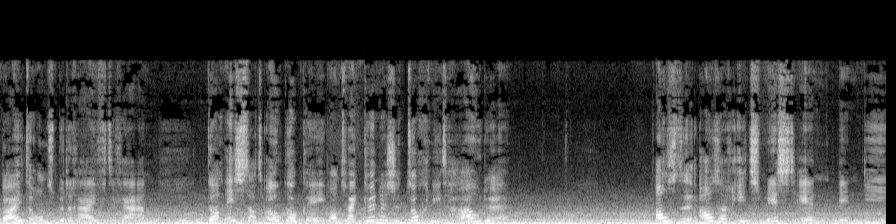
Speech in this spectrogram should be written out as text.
buiten ons bedrijf te gaan, dan is dat ook oké. want wij kunnen ze toch niet houden als, als er iets mist in, in, die,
